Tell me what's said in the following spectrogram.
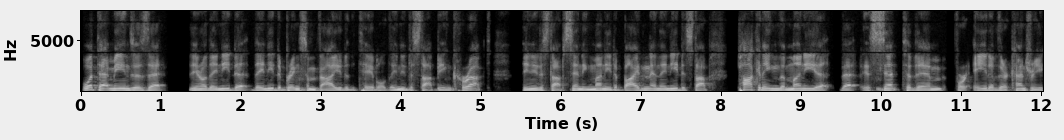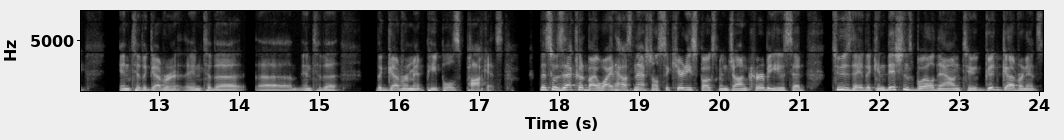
What that means is that you know they need to they need to bring some value to the table. They need to stop being corrupt. They need to stop sending money to Biden, and they need to stop pocketing the money uh, that is sent to them for aid of their country into the government into the uh, into the the government people's pockets. This was echoed by White House National Security spokesman John Kirby, who said Tuesday the conditions boil down to good governance,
